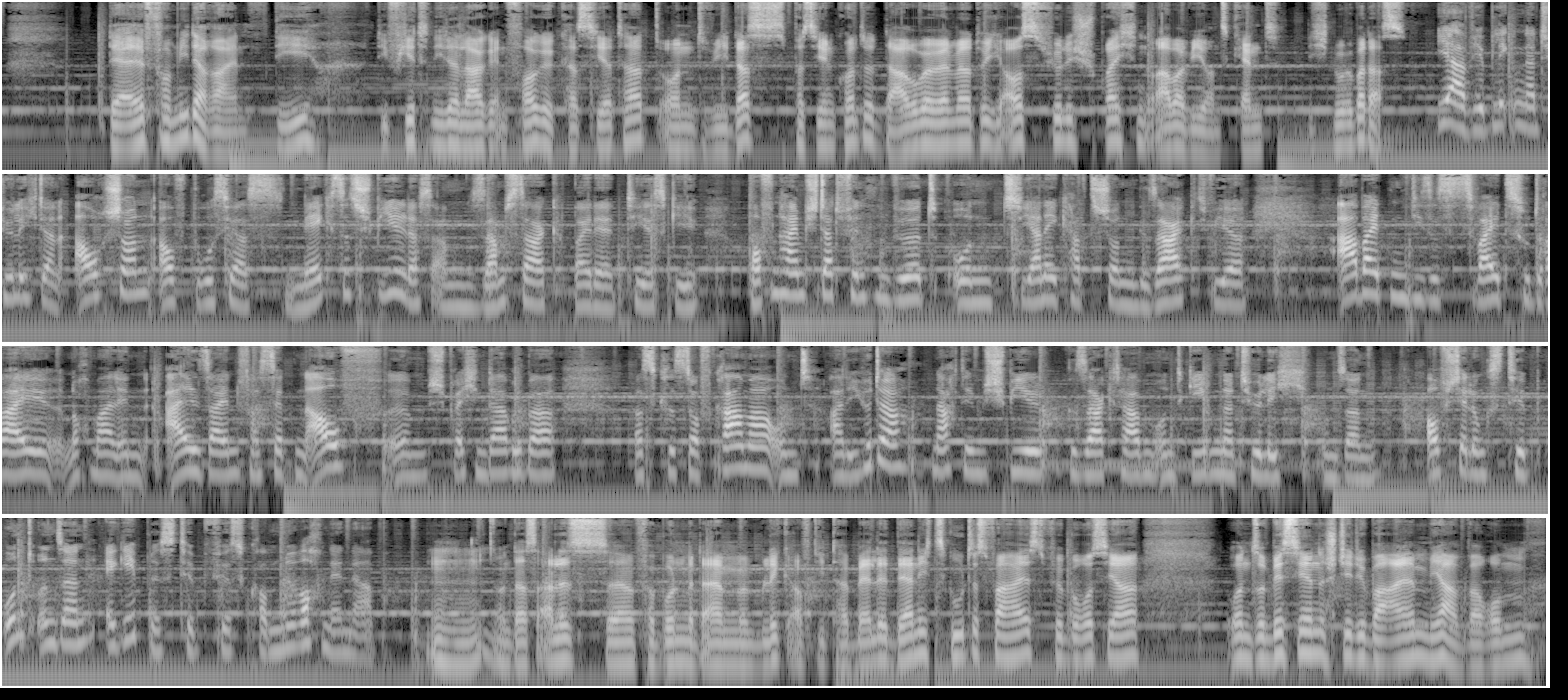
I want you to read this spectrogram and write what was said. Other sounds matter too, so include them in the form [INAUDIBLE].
der Elf vom Niederrhein, die die vierte Niederlage in Folge kassiert hat. Und wie das passieren konnte, darüber werden wir natürlich ausführlich sprechen, aber wie ihr uns kennt, nicht nur über das. Ja, wir blicken natürlich dann auch schon auf Borussias nächstes Spiel, das am Samstag bei der TSG Hoffenheim stattfinden wird. Und Yannick hat es schon gesagt, wir arbeiten dieses 2 zu 3 nochmal in all seinen Facetten auf, ähm, sprechen darüber, was Christoph Kramer und Adi Hütter nach dem Spiel gesagt haben und geben natürlich unseren Aufstellungstipp und unseren Ergebnistipp fürs kommende Wochenende ab. Mhm. Und das alles äh, verbunden mit einem Blick auf die Tabelle, der nichts Gutes verheißt für Borussia. Und so ein bisschen steht über allem, ja, warum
